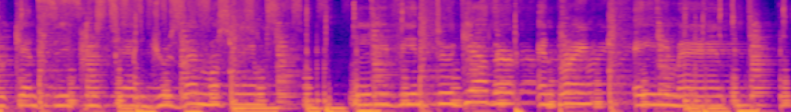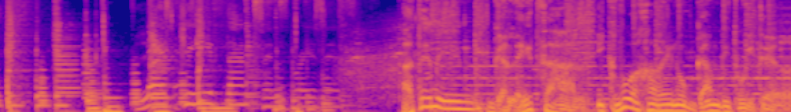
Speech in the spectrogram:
You can see Christians, Jews, and Muslims living together and praying, Amen. Let's give thanks and praises. אתם עם גלי צה"ל. עקבו אחרינו גם בטוויטר.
